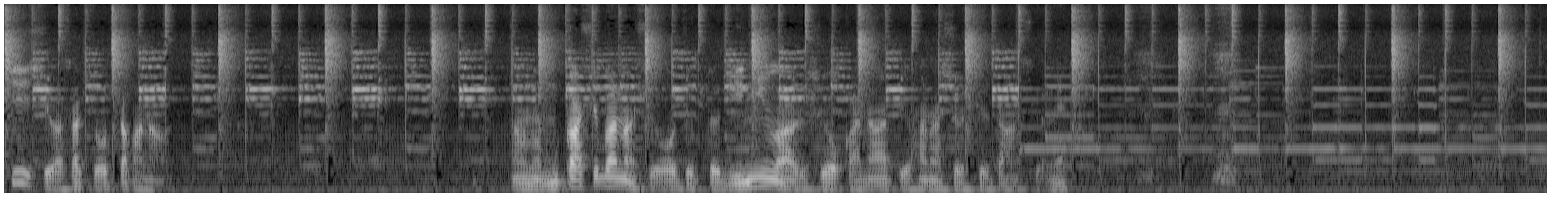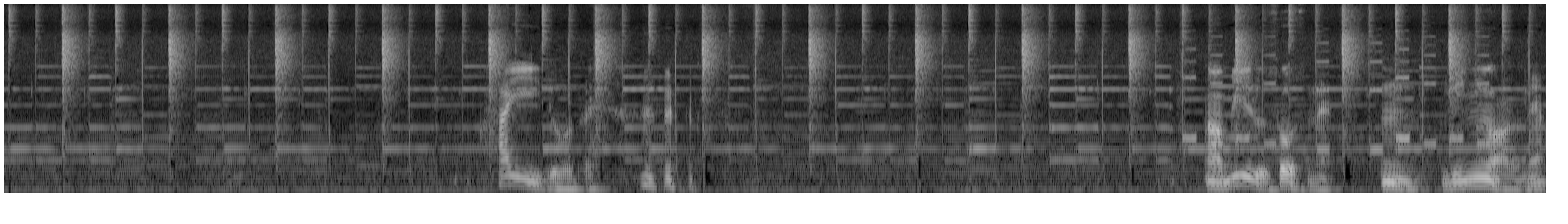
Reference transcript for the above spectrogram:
チーシーはさっきおったかな？あの、昔話をちょっとリニューアルしようかなっていう話をしてたんですよね。はい、ということで。あ、ビール、そうですね。うん、リニューアルね。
